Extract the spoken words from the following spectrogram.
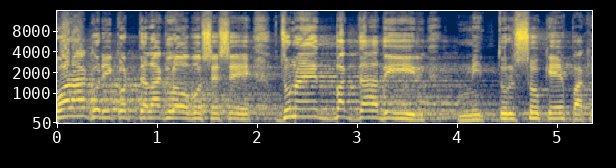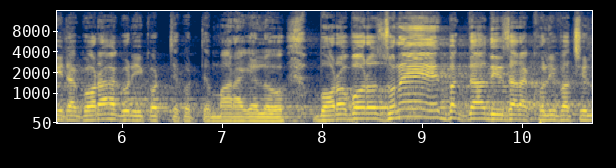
গড়াগড়ি করতে লাগল অবশেষে, জুনায়েদ বাগদাদির মৃত্যুর শোকে পাখিটা গড়াগড়ি করতে করতে মারা গেল। বড় বড় জুনায়েদ বাগদাদি যারা খলিফা ছিল,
